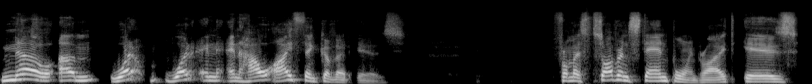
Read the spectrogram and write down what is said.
no. Um, what, what, and, and how I think of it is from a sovereign standpoint, right? Is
